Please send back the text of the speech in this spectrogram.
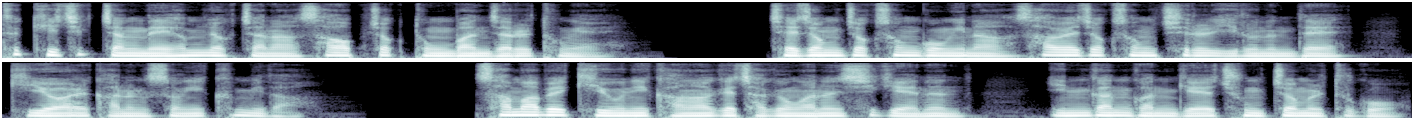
특히 직장 내 협력자나 사업적 동반자를 통해 재정적 성공이나 사회적 성취를 이루는데 기여할 가능성이 큽니다. 삼합의 기운이 강하게 작용하는 시기에는 인간관계에 중점을 두고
